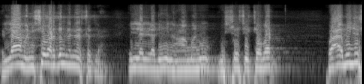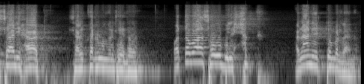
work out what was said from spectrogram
എല്ലാ മനുഷ്യവർഗം തന്നെ നഷ്ടത്തിലാണ്. ഇല്ലല്ലദീൻ ആമനു വിശ്വസിച്ചവർ. സാലിഹാത്ത് സൽക്കർമ്മങ്ങൾ ചെയ്തവർ. ഒത്തവാസൗ ബിൽ ഹക്ക് അതാണ് ഏറ്റവും പ്രധാനം.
